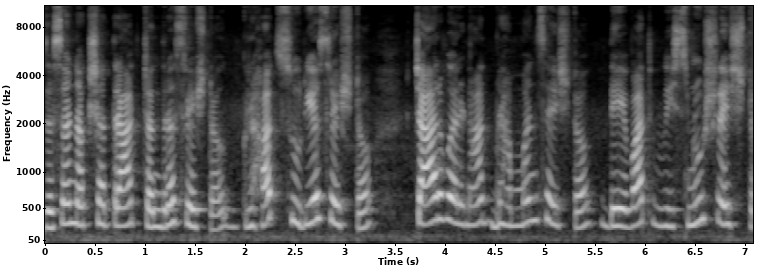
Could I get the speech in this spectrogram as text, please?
जसं नक्षत्रात चंद्रश्रेष्ठ ग्रहात सूर्यश्रेष्ठ चार वर्णात ब्राह्मण श्रेष्ठ देवात विष्णू श्रेष्ठ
